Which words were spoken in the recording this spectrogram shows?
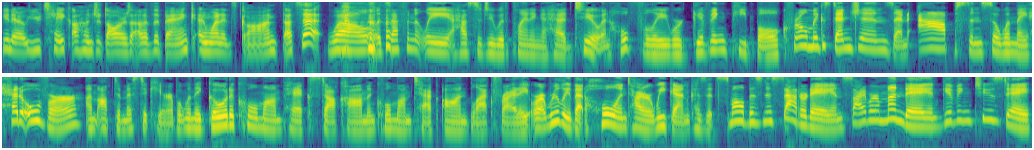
You know, you take a hundred dollars out of the bank and when it's gone, that's it. Well, it definitely has to do with planning ahead too. And hopefully we're giving people Chrome extensions and apps. And so when they head over, I'm optimistic here, but when they go to coolmompicks.com and coolmomtech on Black Friday, or really that whole entire weekend, because it's Small Business Saturday and Cyber Monday and Giving Tuesday,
